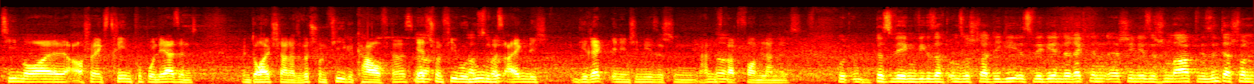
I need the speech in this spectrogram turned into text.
Tmall auch schon extrem populär sind in Deutschland. Also wird schon viel gekauft. Ne? Es ist ja, jetzt schon viel Volumen, absolut. was eigentlich direkt in den chinesischen Handelsplattformen ja. landet. Gut, und deswegen, wie gesagt, unsere Strategie ist, wir gehen direkt in den chinesischen Markt. Wir sind da schon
